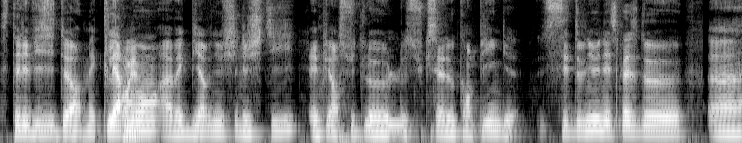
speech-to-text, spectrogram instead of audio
C'était les visiteurs, mais clairement avec Bienvenue chez les Ch'tis, et puis ensuite le, le succès de Camping, c'est devenu une espèce de... euh,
